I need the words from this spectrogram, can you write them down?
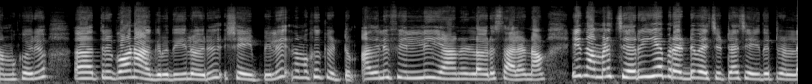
നമുക്കൊരു ത്രികോണാകൃതിയിലൊരു ഷേപ്പിൽ നമുക്ക് കിട്ടും. അതിൽ ഫില്ല് ചെയ്യാനുള്ള ഒരു സ്ഥലം ഉണ്ടാവും. ഇത് നമ്മൾ ചെറിയ ബ്രെഡ് വെച്ചിട്ടാണ് ചെയ്തിട്ടുള്ള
